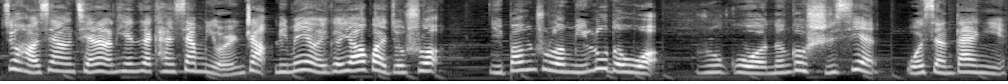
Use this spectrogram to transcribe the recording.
就好像前两天在看《夏目友人帐》，里面有一个妖怪就说：“你帮助了迷路的我，如果能够实现，我想带你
